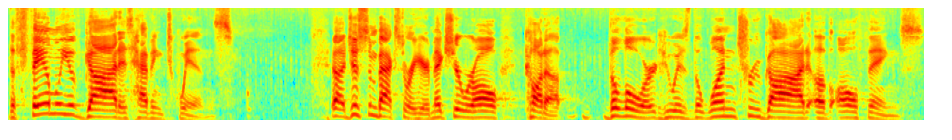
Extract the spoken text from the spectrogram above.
The family of God is having twins. Uh, just some backstory here, make sure we're all caught up. The Lord, who is the one true God of all things,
